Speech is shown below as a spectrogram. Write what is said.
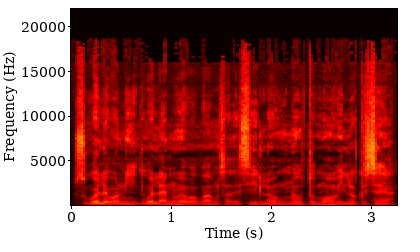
pues huele bonito, huele a nuevo, vamos a decirlo, un automóvil, lo que sea.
